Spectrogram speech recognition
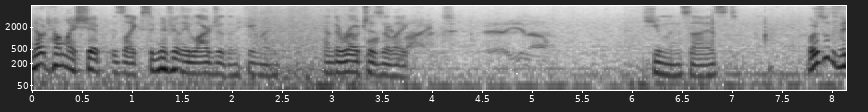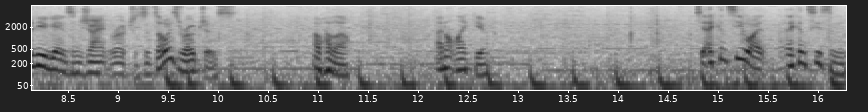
Note how my ship is like significantly larger than human, and the roaches are like. Uh, you know. human sized. What is with video games and giant roaches? It's always roaches. Oh, hello. I don't like you. See, I can see why. I can see some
